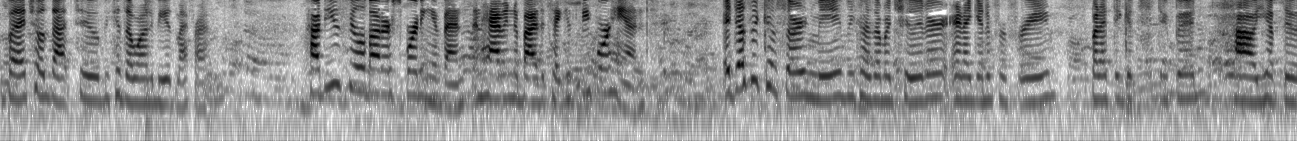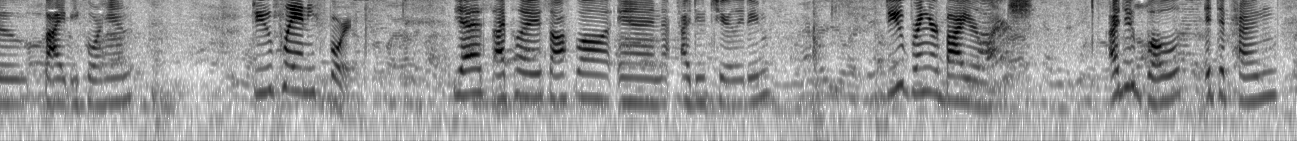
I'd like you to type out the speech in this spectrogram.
but I chose that too because I wanted to be with my friends. How do you feel about our sporting events and having to buy the tickets beforehand? It doesn't concern me because I'm a cheerleader and I get it for free, but I think it's stupid how you have to buy it beforehand. Do you play any sports? Yes, I play softball and I do cheerleading. Do you bring or buy your lunch? I do both. It depends,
